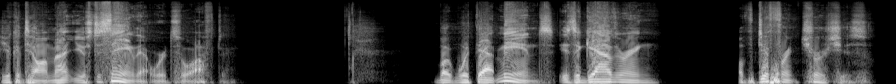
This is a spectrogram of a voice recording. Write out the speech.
You can tell I'm not used to saying that word so often. But what that means is a gathering of different churches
